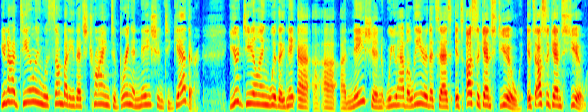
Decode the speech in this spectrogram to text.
You're not dealing with somebody that's trying to bring a nation together. You're dealing with a, a, a, a nation where you have a leader that says, it's us against you. It's us against you.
